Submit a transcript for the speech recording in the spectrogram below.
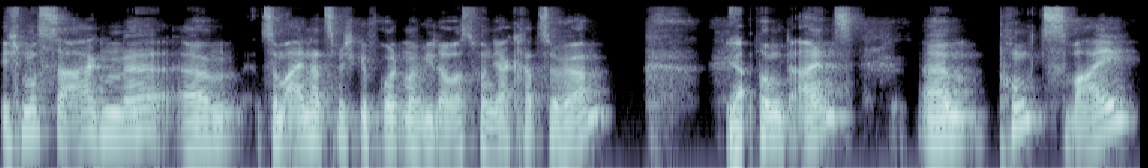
ich muss sagen, ne, ähm, zum einen hat es mich gefreut, mal wieder was von Yakra zu hören. Ja. Punkt eins. Ähm, Punkt zwei,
